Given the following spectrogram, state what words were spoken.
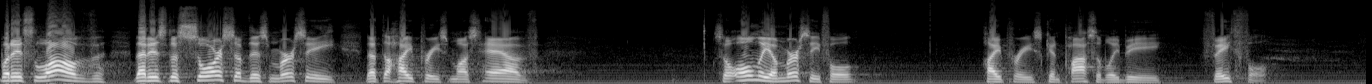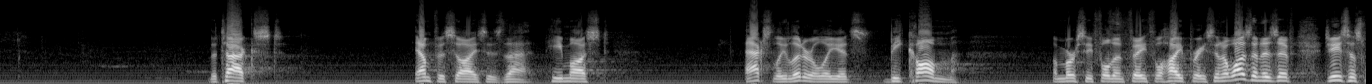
But it's love that is the source of this mercy that the high priest must have. So only a merciful high priest can possibly be faithful. The text emphasizes that. He must, actually, literally, it's become a merciful and faithful high priest. And it wasn't as if Jesus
